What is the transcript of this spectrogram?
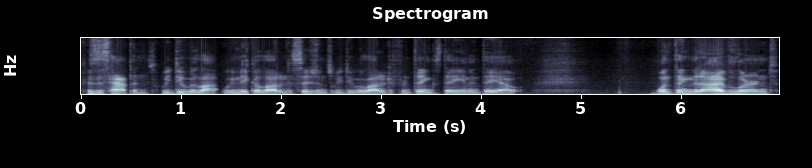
Because this happens. We do a lot. We make a lot of decisions. We do a lot of different things day in and day out. One thing that I've learned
